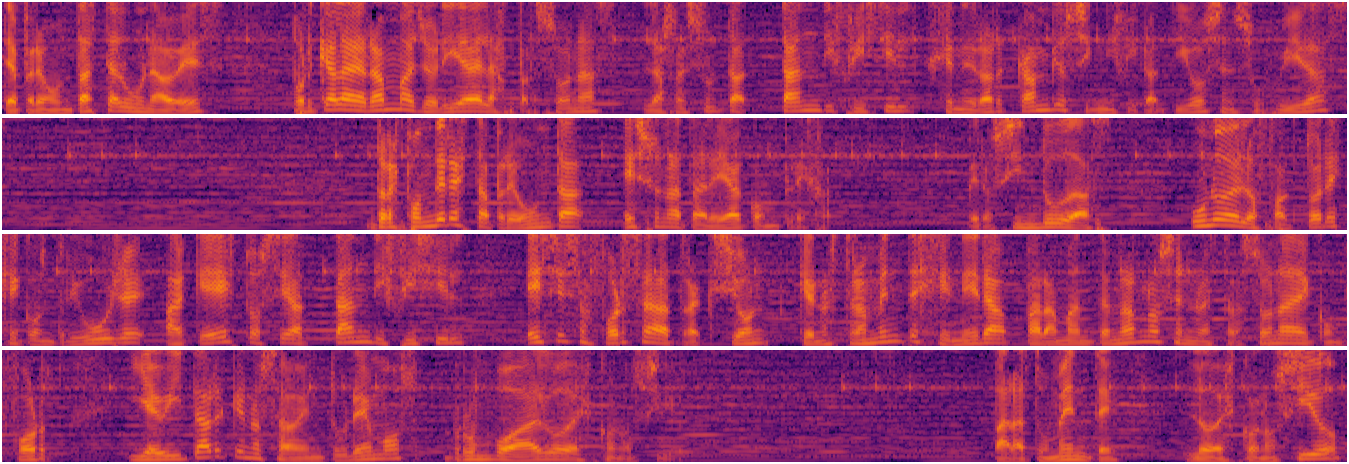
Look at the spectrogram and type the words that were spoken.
¿Te preguntaste alguna vez por qué a la gran mayoría de las personas les resulta tan difícil generar cambios significativos en sus vidas? Responder a esta pregunta es una tarea compleja, pero sin dudas, uno de los factores que contribuye a que esto sea tan difícil es esa fuerza de atracción que nuestra mente genera para mantenernos en nuestra zona de confort y evitar que nos aventuremos rumbo a algo desconocido. Para tu mente, lo desconocido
